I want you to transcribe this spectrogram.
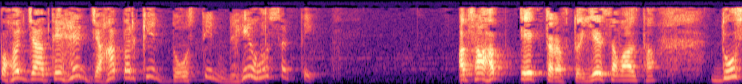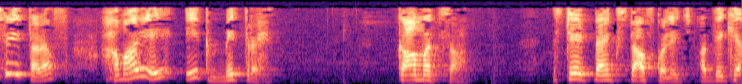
पहुँच जाते हैं जहाँ पर कि दोस्ती नहीं हो सकती? अब साहब, एक तरफ़ तो यह सवाल था, दूसरी तरफ़ हमारे एक मित्र हैं। कामत साहब स्टेट बैंक स्टाफ कॉलेज अब देखिए,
